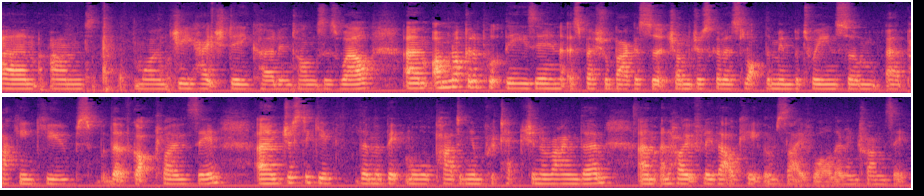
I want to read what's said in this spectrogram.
um, and my GHD curling tongs as well. Um, I'm not going to put these in a special bag as such, I'm just going to slot them in between some uh, packing cubes that have got clothes in, um, just to give them a bit more padding and protection around them, um, and hopefully that'll keep them safe while they're in transit.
